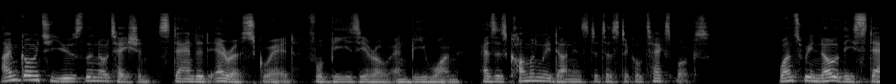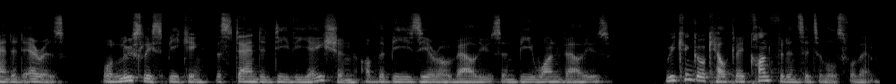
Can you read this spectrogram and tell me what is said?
I'm going to use the notation standard error squared for B0 and B1, as is commonly done in statistical textbooks. Once we know these standard errors, or loosely speaking, the standard deviation of the B0 values and B1 values, we can go calculate confidence intervals for them.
